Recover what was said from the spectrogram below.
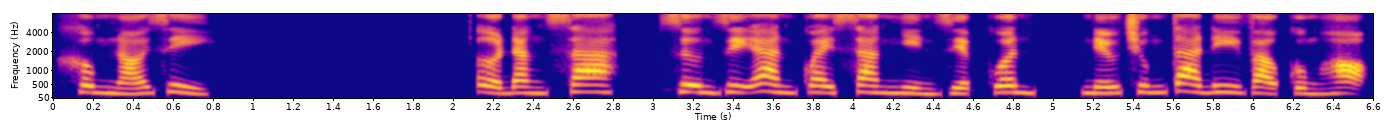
không nói gì. Ở đằng xa, Dương Dĩ An quay sang nhìn Diệp Quân, nếu chúng ta đi vào cùng họ,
